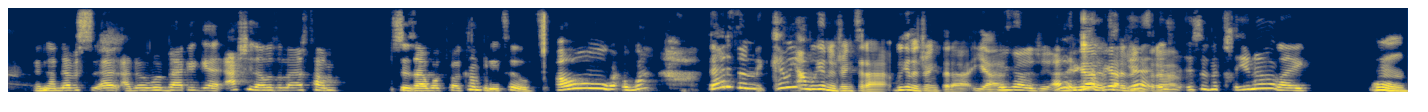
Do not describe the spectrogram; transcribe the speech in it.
and I never I, I never went back again. Actually, that was the last time since I worked for a company too. Oh, what? That is an. Can we? I'm, we're gonna drink to that. We're gonna drink to that. Yes. We gotta do. I We think gotta- we gotta drink yeah, to that. It's, it's in the you know like Mm.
